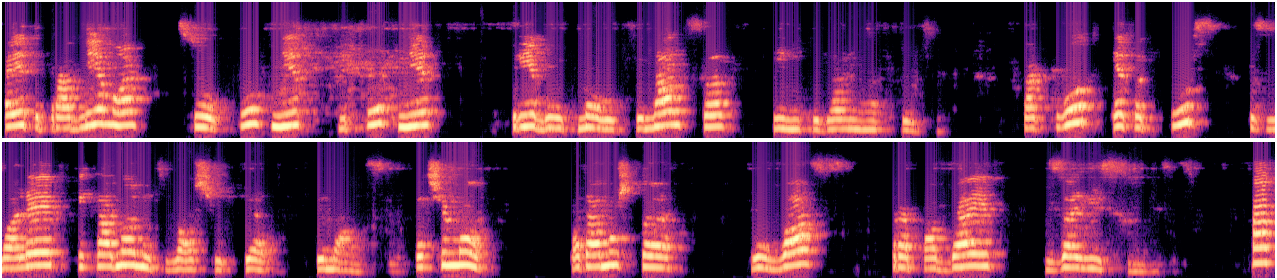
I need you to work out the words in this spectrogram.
А эта проблема все пухнет и пухнет, требует новых финансов и никуда не отходит. Так вот, этот курс позволяет экономить ваши финансы. Почему? Потому что у вас пропадает зависимость. Как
